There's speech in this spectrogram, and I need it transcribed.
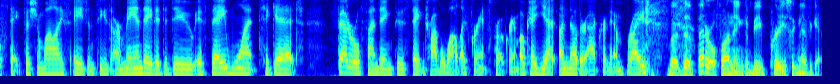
state fish and wildlife agencies are mandated to do if they want to get federal funding through the state and tribal wildlife grants program. Okay, yet another acronym, right? But the federal funding can be pretty significant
